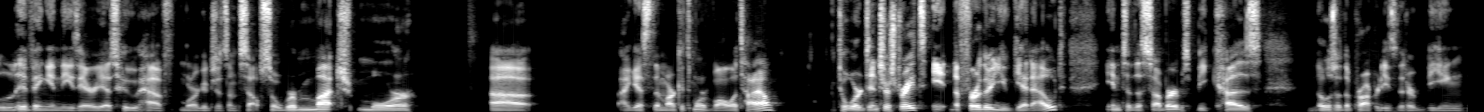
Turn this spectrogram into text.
living in these areas who have mortgages themselves. So we're much more, uh, I guess the market's more volatile towards interest rates i- the further you get out into the suburbs because those are the properties that are being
